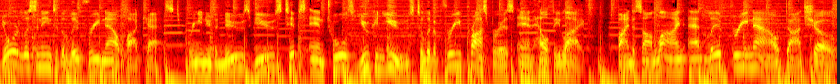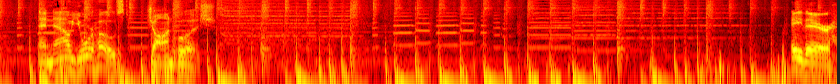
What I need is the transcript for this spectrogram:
You're listening to the Live Free Now podcast, bringing you the news, views, tips, and tools you can use to live a free, prosperous, and healthy life. Find us online at livefreenow.show. And now, your host, John Bush. Hey there,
